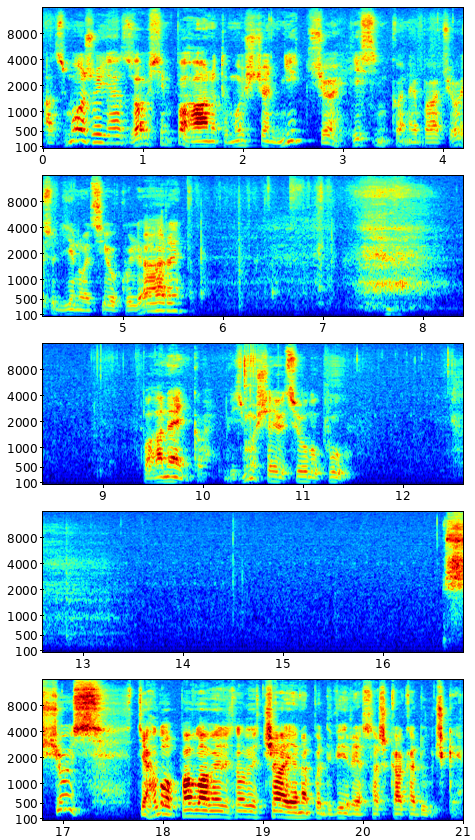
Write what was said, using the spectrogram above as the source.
А зможу я зовсім погано, тому що нічогісінько не бачу. Ось одіну ці окуляри. Поганенько. Візьму ще й цю лупу. Щось тягло Павла Величая на подвір'я Сашка Кадучки.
